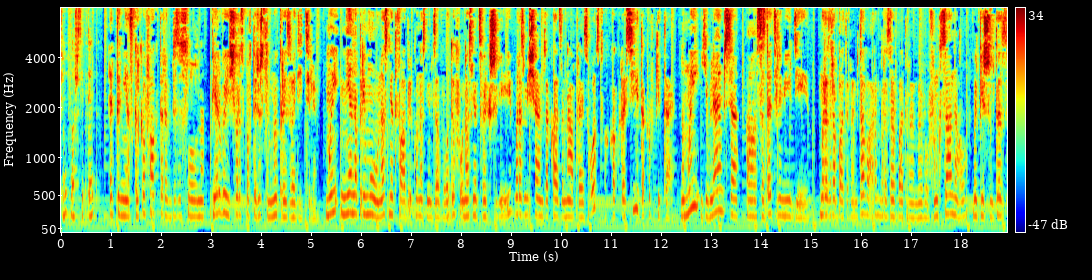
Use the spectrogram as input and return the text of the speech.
Чем ваш секрет? Это несколько факторов, безусловно. Первый, еще раз повторю, что мы производители. Мы не напрямую, у нас нет фабрик, у нас нет заводов, у нас нет своих швей. Мы размещаем заказы на производствах как в России, так и в Китае. Но мы являемся э, создателями идеи. Мы разрабатываем товар, мы разрабатываем его функционал, мы пишем ТЗ,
